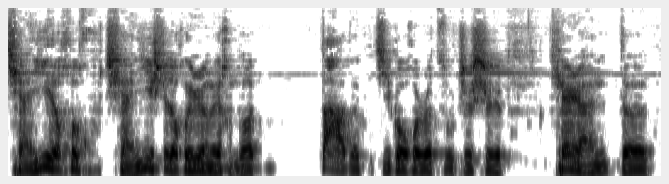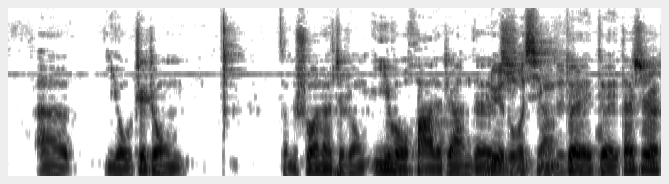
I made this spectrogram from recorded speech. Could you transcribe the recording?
潜意的会潜意识的会认为很多大的机构或者说组织是天然的呃有这种怎么说呢这种 evil 化的这样的掠夺性对对，但是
